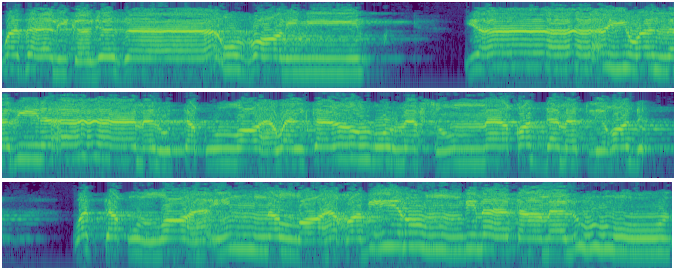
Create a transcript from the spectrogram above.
وذلك جزاء الظالمين. يا أيها الذين آمنوا اتقوا الله ولتنظر نفس ما قدمت لغد. واتقوا الله إن الله خبير بما تعملون.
